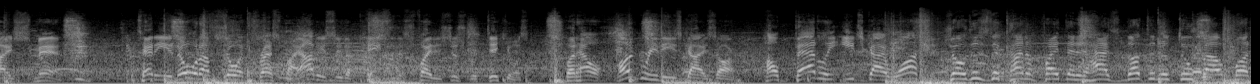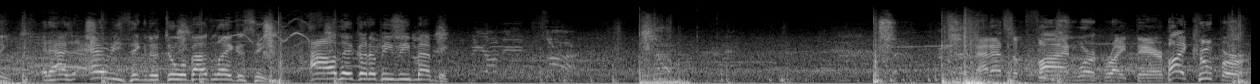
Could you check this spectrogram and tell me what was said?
by Smith. Teddy, you know what I'm so impressed by? Obviously, the pace of this fight is just ridiculous. But how hungry these guys are. How badly each guy wants it. Joe, this is the kind of fight that it has nothing to do about money. It has everything to do about legacy. How they're going to be remembered. Be on the inside. Now that's some fine work right there by Cooper.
